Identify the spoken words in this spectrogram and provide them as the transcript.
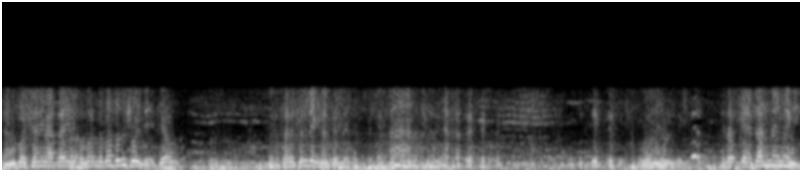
ચંપોશાની વાત આવી ભગવાન ભગવાન બધું છોડી દે. કેવું? અત્યારે છોડી દે કે ના છોડી દે? એટલે પેટા જ નહીં નહીં.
